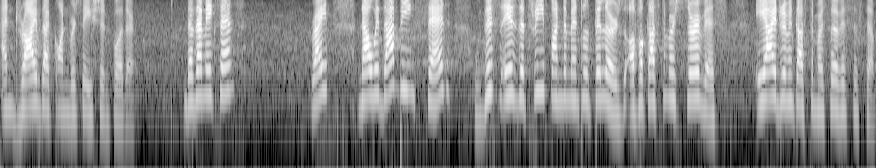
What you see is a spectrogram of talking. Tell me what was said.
and drive that conversation further. Does that make sense? Right? Now, with that being said, this is the three fundamental pillars of a customer service, AI-driven customer service system.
